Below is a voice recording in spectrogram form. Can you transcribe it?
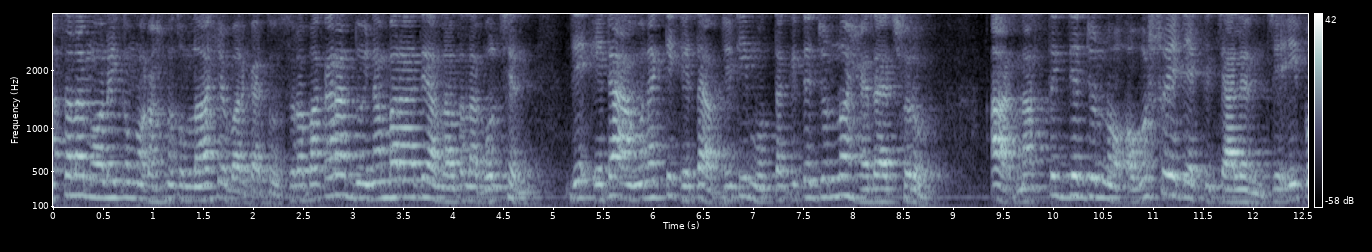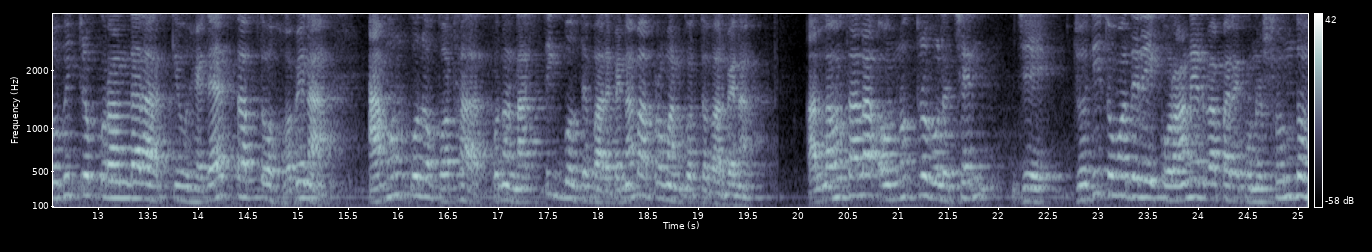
আসসালামু আলাইকুম রহমতুল্লাহ বারকাত সুরা বাকারার দুই নম্বর আয়াতে আল্লাহ তালা বলছেন যে, এটা এমন একটি কেতাব যেটি মোত্তাকিদের জন্য হেদায়ত স্বরূপ। আর নাস্তিকদের জন্য অবশ্যই এটি একটি চ্যালেঞ্জ যে, এই পবিত্র কোরআন দ্বারা কেউ হেদায়ত প্রাপ্ত হবে না, এমন কোনো কথা কোনো নাস্তিক বলতে পারবে না বা প্রমাণ করতে পারবে না। আল্লাহ তালা অন্যত্র বলেছেন যে, যদি তোমাদের এই কোরআনের ব্যাপারে কোনো সন্দেহ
